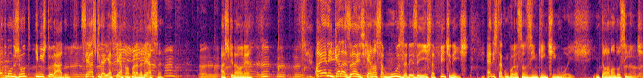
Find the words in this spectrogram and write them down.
Todo mundo junto e misturado. Você acha que daria certo uma parada dessa? Acho que não, né? A Ellen Calazans, que é a nossa musa desenhista fitness, ela está com o coraçãozinho quentinho hoje. Então ela mandou o seguinte:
